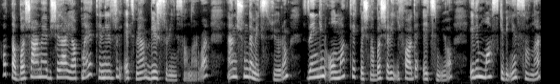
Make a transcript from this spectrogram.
Hatta başarmaya bir şeyler yapmaya tenezzül etmeyen bir sürü insanlar var. Yani şunu demek istiyorum. Zengin olmak tek başına başarıyı ifade etmiyor. Elon Musk gibi insanlar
